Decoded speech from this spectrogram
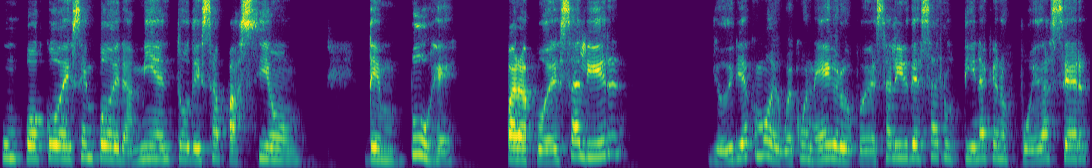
un poco de ese empoderamiento, de esa pasión, de empuje para poder salir, yo diría como de hueco negro, poder salir de esa rutina que nos puede hacer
